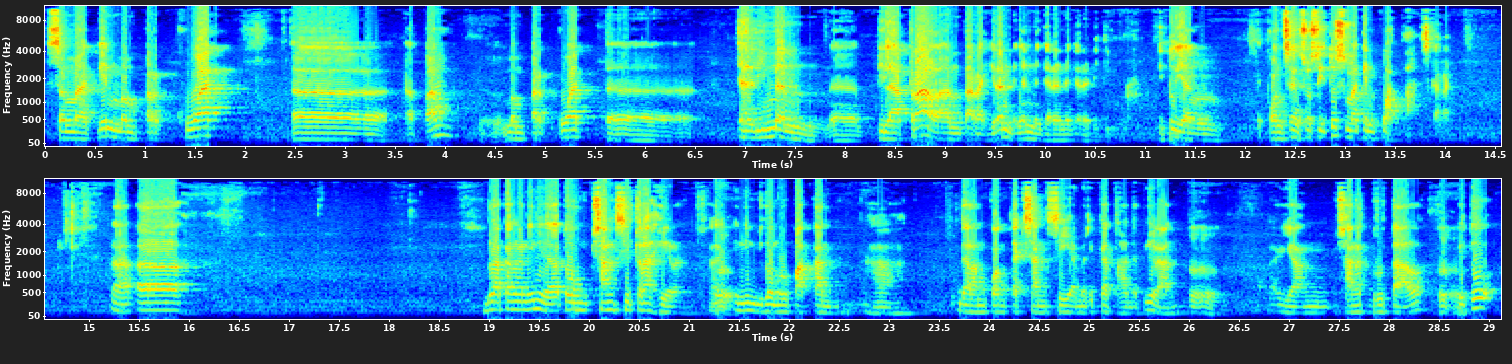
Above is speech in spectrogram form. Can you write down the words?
semakin memperkuat eh, apa memperkuat eh, jalinan eh, bilateral antara Iran dengan negara-negara di timur. Itu yang konsensus itu semakin kuat lah sekarang. Nah, eh, belakangan ini atau sanksi terakhir Hmm. ini juga merupakan eh, dalam konteks sanksi Amerika terhadap Iran eh, yang sangat brutal. Hmm. Itu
